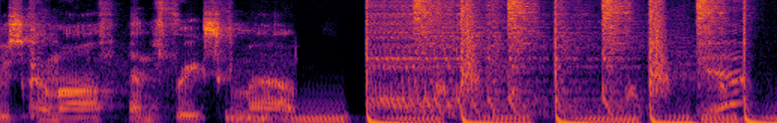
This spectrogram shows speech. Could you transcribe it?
shoes come off and freaks come out. Yeah.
